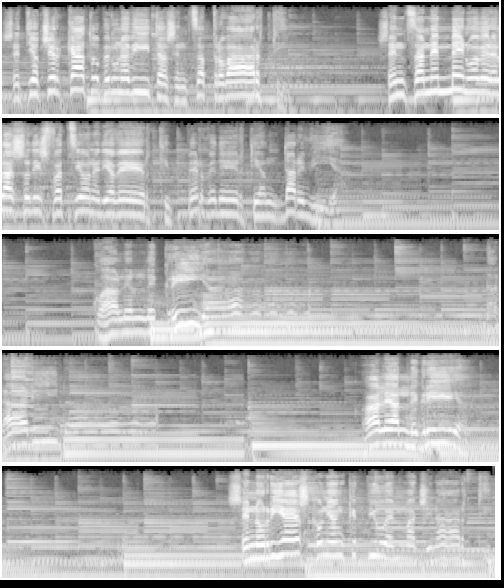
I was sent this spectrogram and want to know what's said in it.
Se ti ho cercato per una vita senza trovarti, senza nemmeno avere la soddisfazione di averti per vederti andare via. Quale allegria! Da da di da. Quale allegria! Se non riesco neanche più a immaginarti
